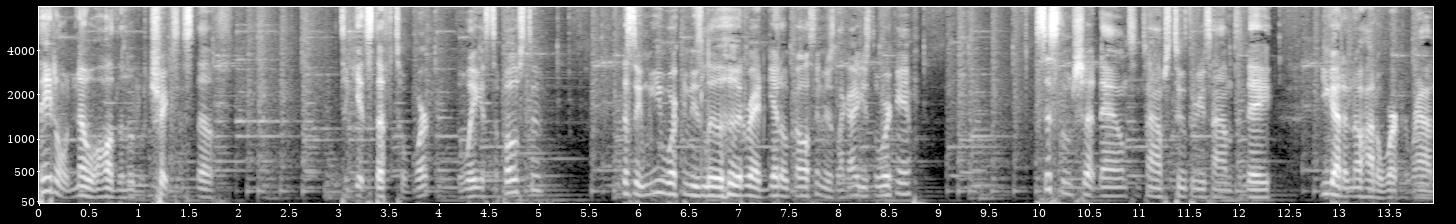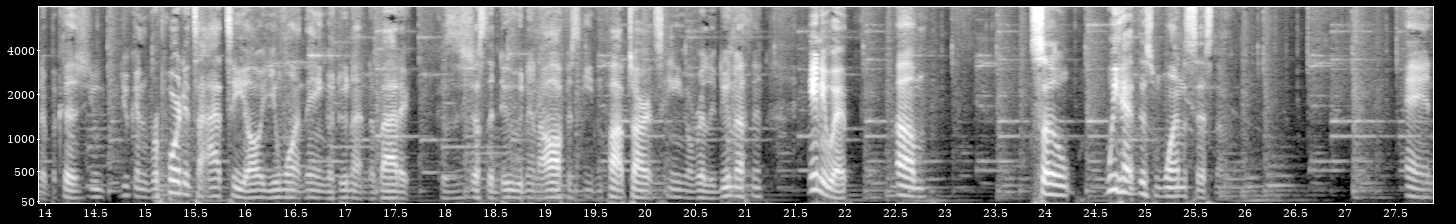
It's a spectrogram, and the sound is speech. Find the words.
they don't know all the little tricks and stuff to get stuff to work the way it's supposed to. Because see, when you work in these little hood rat ghetto call centers like I used to work in, systems shut down sometimes two, three times a day. You got to know how to work around it because you you can report it to IT all you want. They ain't gonna do nothing about it because it's just a dude in the office eating pop tarts. He ain't gonna really do nothing. Anyway, um, so we had this one system, and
